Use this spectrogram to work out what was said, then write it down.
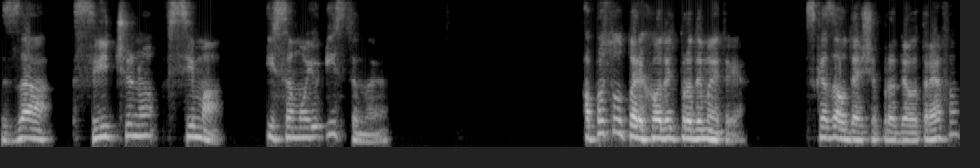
засвідчено всіма і самою істиною. Апостол переходить про Димитрія. Сказав дещо про Деотрефа,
